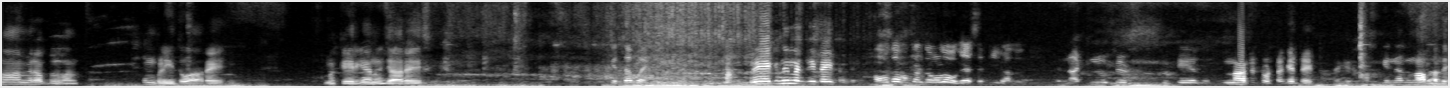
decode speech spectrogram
ਨਾਮ ਮੇਰਾ ਬਲਵੰਤ ਹੁੰਬਲੀ ਤੋਂ ਆ ਰਹੇ ਸੀ। ਮਕੇਰੀਆਂ ਨੂੰ ਜਾ ਰਹੇ ਸੀ। ਕਿੱਦਾਂ ਭਾਈ ਬ੍ਰੇਕ ਨਹੀਂ ਲੱਗੀ ਟਰੈਕਟਰ ਤੇ। ਆਊਟ ਆਫ ਕੰਟਰੋਲ ਹੋ ਗਿਆ ਸਿੱਧੀ ਗੱਲ। ਨਟ ਨੂੰ ਟੁੱਟੇ ਆ। ਨਟ ਟੁੱਟ ਕੇ ਟਰੈਕਟਰ ਤੇ ਗਿਆ ਕਿੰਨਾ ਕੁ ਹੱਬ ਦੇ।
